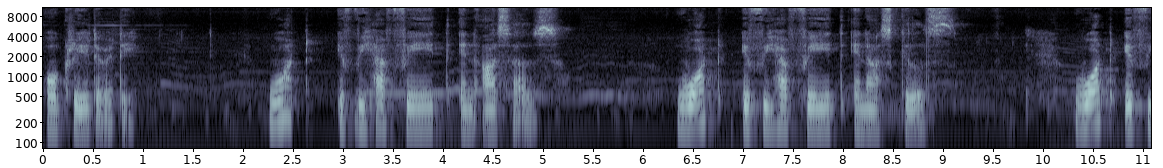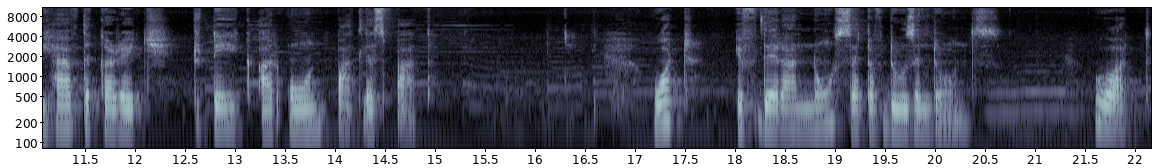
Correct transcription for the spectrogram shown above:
or creativity. What if we have faith in ourselves? What if we have faith in our skills? What if we have the courage to take our own pathless path? What if there are no set of do's and don'ts? What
